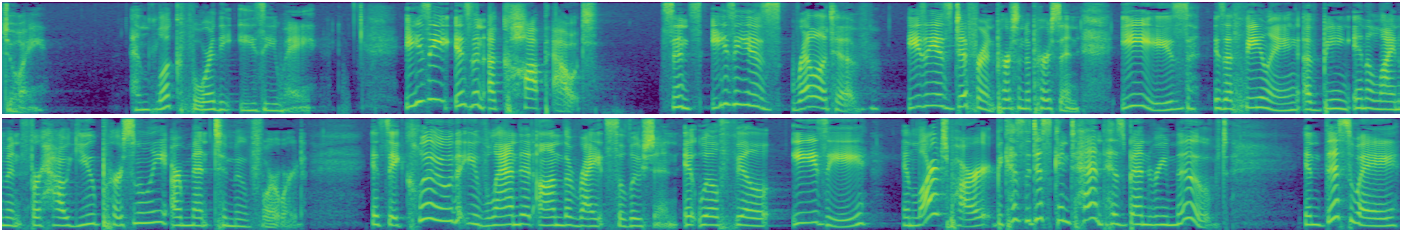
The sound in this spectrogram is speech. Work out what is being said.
joy and look for the easy way. Easy isn't a cop out, since easy is relative. Easy is different person to person. Ease is a feeling of being in alignment for how you personally are meant to move forward. It's a clue that you've landed on the right solution. It will feel easy in large part because the discontent has been removed. In this way,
